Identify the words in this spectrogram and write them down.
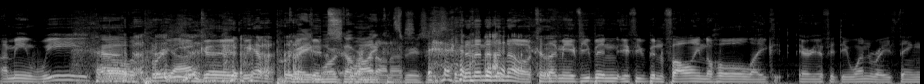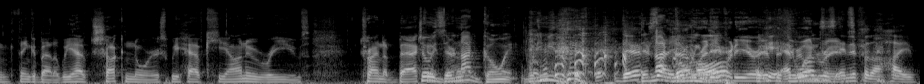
I mean, we have Oh, a pretty yeah. good. We have a pretty great good more squad government on us. conspiracies. no, no, no, no, no. Because I mean, if you've been if you've been following the whole like Area 51 raid thing, think about it. We have Chuck Norris, we have Keanu Reeves, trying to back Joey, us they're up. not going. What do you mean? They're, They're not they're going all- for the Area okay, 51 everyone's just in it for the hype.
